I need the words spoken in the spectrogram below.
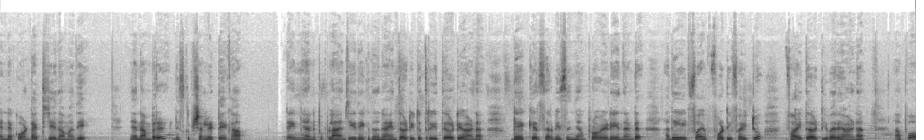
എന്നെ കോൺടാക്റ്റ് ചെയ്താൽ മതി. ഞാൻ നമ്പർ ഡിസ്ക്രിപ്ഷനിൽ ഇട്ടേക്കാം. ടൈം ഞാനിപ്പോൾ പ്ലാൻ ചെയ്തേക്കുന്നത് nine thirty to three thirty ആണ്. ഡേ കെയർ സർവീസും ഞാൻ പ്രൊവൈഡ് ചെയ്യുന്നുണ്ട്. അത് eight five forty five to five thirty വരെയാണ്. അപ്പോൾ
